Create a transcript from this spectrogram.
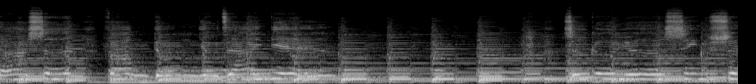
大声，房东又在念。这个月薪水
